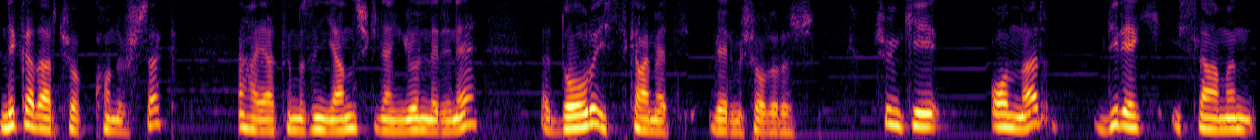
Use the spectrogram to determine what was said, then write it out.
ne kadar çok konuşsak hayatımızın yanlış giden yönlerine e, doğru istikamet vermiş oluruz. Çünkü onlar direkt İslam'ın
